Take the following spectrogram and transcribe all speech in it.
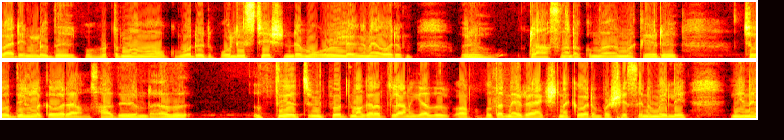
കാര്യങ്ങളും ഇത് ഇപ്പോൾ പെട്ടെന്ന് നോക്കുമ്പോൾ ഒരു പോലീസ് സ്റ്റേഷന്റെ മുകളിൽ എങ്ങനെ ഒരു ഒരു ക്ലാസ് നടക്കുന്നത് എന്നൊക്കെ ഒരു ചോദ്യങ്ങളൊക്കെ വരാൻ സാധ്യതയുണ്ട്. അത് തികച്ചും ഇപ്പോൾ ഒരു നഗരത്തിലാണെങ്കിൽ അത് അപ്പോൾ തന്നെ ഒരു ആക്ഷനൊക്കെ വരും. പക്ഷേ സിനിമയിൽ ഇങ്ങനെ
